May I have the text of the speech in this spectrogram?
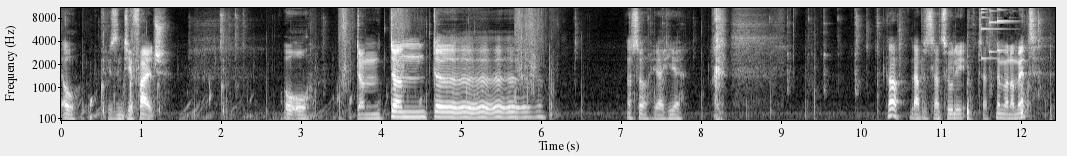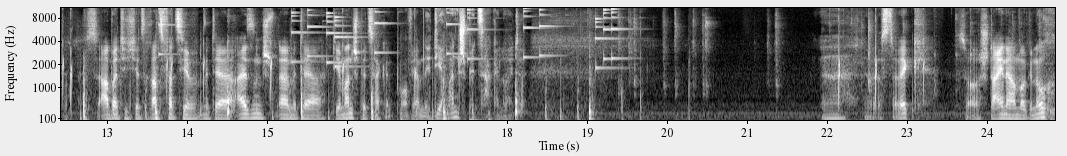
Oh, wir sind hier falsch. Oh oh. Dum dum dum. Achso, ja hier. oh, Lapis Lazuli. Das nehmen wir noch mit. Das arbeite ich jetzt ratzfatz hier mit der Eisen... Äh, mit der Diamantspitzhacke. Boah, wir haben eine Diamantspitzhacke, Leute. Äh, das ist da weg. So, Steine haben wir genug.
